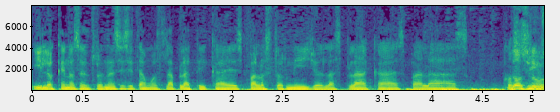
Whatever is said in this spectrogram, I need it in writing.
Y lo que nosotros necesitamos, la plática, es para los tornillos, las placas, para las Los costuras.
